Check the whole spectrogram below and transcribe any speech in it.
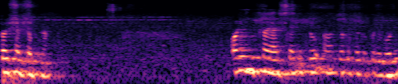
প্রশাসক না। অনেক বিষয় আসছে আমি ছোট ছোট করে বলি।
